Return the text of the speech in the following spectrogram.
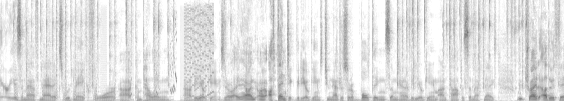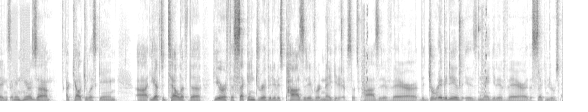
areas of mathematics would make for uh, compelling uh, video games? You know, you know, authentic video games too, not just sort of bolting some kind of video game on top of some mathematics. We've tried other things. I mean, here's a a calculus game, uh, you have to tell if the here if the second derivative is positive or negative. So it's positive there. The derivative is negative there. The second derivative is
